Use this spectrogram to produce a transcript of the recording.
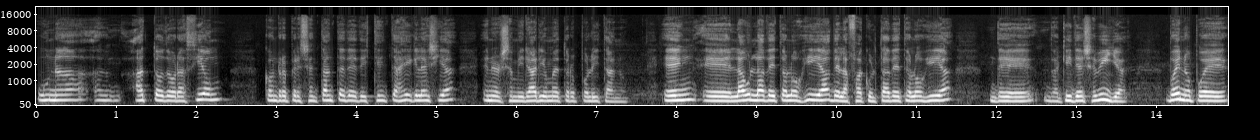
un acto de oración con representantes de distintas iglesias en el Seminario Metropolitano, en eh, el aula de teología de la Facultad de Teología de, aquí de Sevilla. Bueno, pues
